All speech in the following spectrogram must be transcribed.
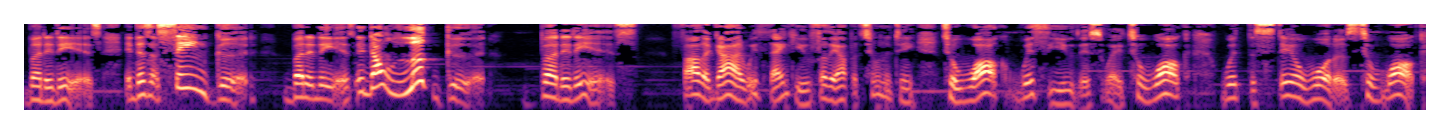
but it is. It doesn't seem good, but it is. It don't look good, but it is. Father God, we thank you for the opportunity to walk with you this way, to walk with the still waters, to walk.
